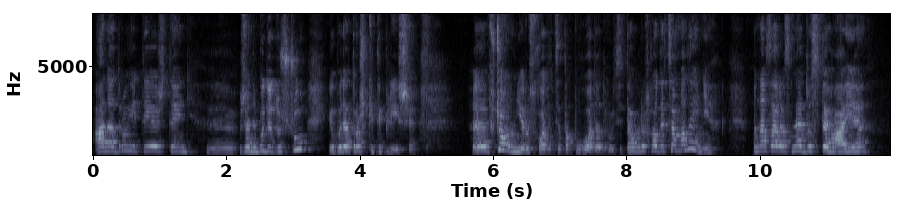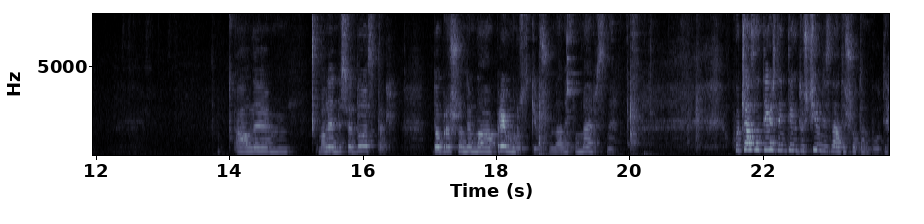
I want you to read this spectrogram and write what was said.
А на другий тиждень е, вже не буде дощу і буде трошки тепліше. Е, в чому мені розходиться та погода, друзі? Та розходиться в малині. Вона зараз не достигає. Але малини ще досталь. Добре, що нема приморозків, що вона не померзне. Хоча за тиждень тих дощів не знати, що там буде.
